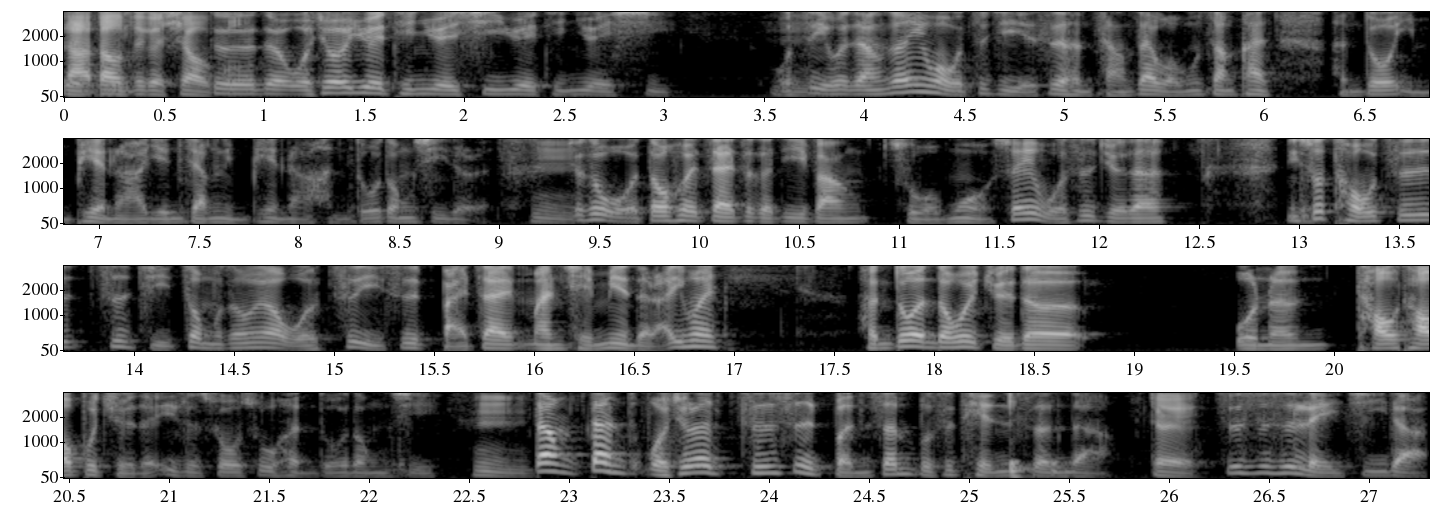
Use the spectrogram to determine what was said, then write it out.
达到这个效果。对对对，我就会越听越细，越听越细。我自己会这样说，因为我自己也是很常在网络上看很多影片啊、演讲影片啊，很多东西的人。嗯，就是我都会在这个地方琢磨，所以我是觉得，你说投资自己重不重要？我自己是摆在蛮前面的啦，因为很多人都会觉得。我能滔滔不绝的一直说出很多东西，嗯，但但我觉得知识本身不是天生的，啊，对，知识是累积的，啊，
